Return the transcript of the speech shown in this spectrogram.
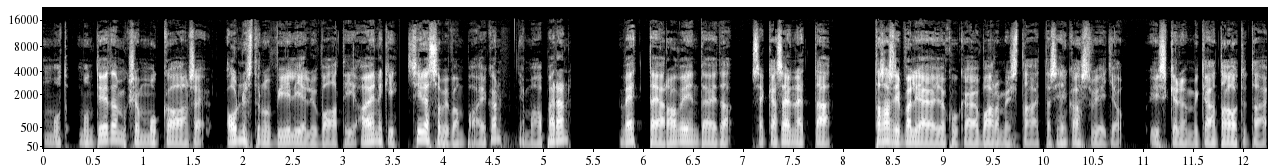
mutta mun tietämyksen mukaan se onnistunut viljely vaatii ainakin sille sopivan paikan ja maaperän, vettä ja ravinteita sekä sen, että tasaisin väliajoin joku käy varmistaa, että siihen kasviin ei ole iskenyt mikään tauti tai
